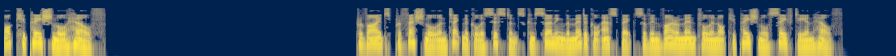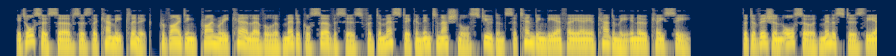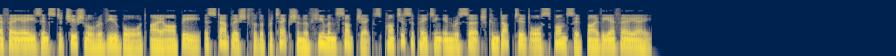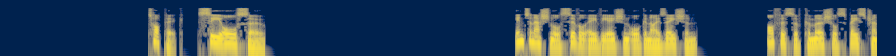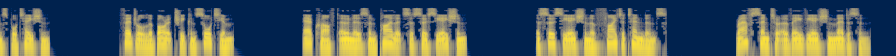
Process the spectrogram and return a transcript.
Occupational health provides professional and technical assistance concerning the medical aspects of environmental and occupational safety and health. It also serves as the CAMI Clinic, providing primary care level of medical services for domestic and international students attending the FAA Academy in OKC. The division also administers the FAA's Institutional Review Board established for the protection of human subjects participating in research conducted or sponsored by the FAA. See also International Civil Aviation Organization Office of Commercial Space Transportation Federal Laboratory Consortium Aircraft Owners and Pilots Association Association of Flight Attendants RAF Center of Aviation Medicine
